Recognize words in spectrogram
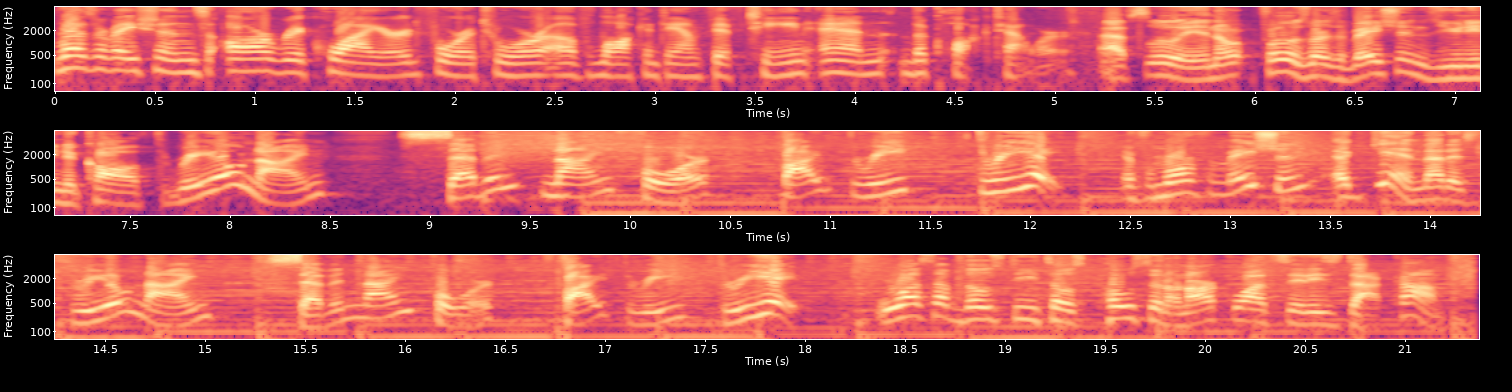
Reservations are required for a tour of Lock and Dam 15 and the clock tower. Absolutely. And for those reservations, you need to call 309 794 5338. And for more information, again, that is 309 794 5338. We'll also have those details posted on ourquadcities.com.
